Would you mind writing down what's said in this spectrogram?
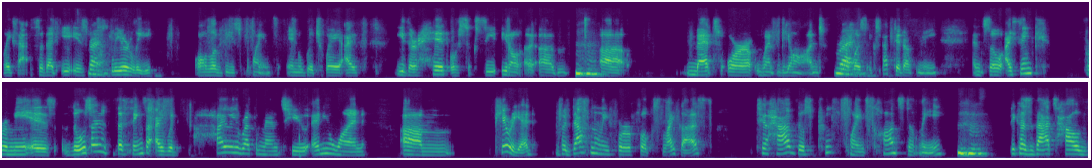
like that so that it is Right. clearly all of these points in which way I've either hit or succeed, you know, uh, um, Mhm. uh, met or went beyond Right. what was expected of me. And so I think for me is those are the things that I would highly recommend to anyone, um, period, but definitely for folks like us to have those proof points constantly Mhm. because that's how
